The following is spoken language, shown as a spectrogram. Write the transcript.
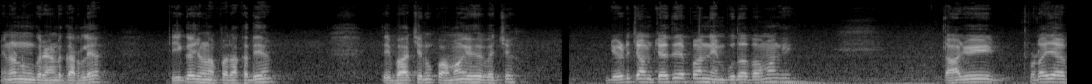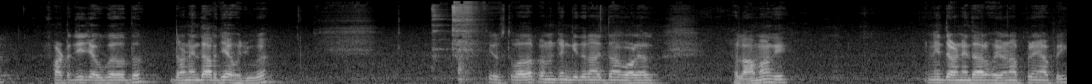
ਇਹਨਾਂ ਨੂੰ ਗ੍ਰਾਈਂਡ ਕਰ ਲਿਆ। ਠੀਕ ਹੈ ਜੀ, ਹੁਣ ਆਪਾਂ ਰੱਖਦੇ ਹਾਂ ਤੇ ਬਾਅਦ ਚ ਇਹਨੂੰ ਪਾਵਾਂਗੇ ਫਿਰ ਵਿੱਚ। ਡੇਢ ਚਮਚਾ ਤੇ ਆਪਾਂ ਨਿੰਬੂ ਦਾ ਪਾਵਾਂਗੇ। ਤਾਂ ਜੋ ਇਹ ਥੋੜਾ ਜਿਹਾ ਫਟ ਜੇ ਜਾਊਗਾ ਦੁੱਧ, ਦਾਣੇਦਾਰ ਜਿਹਾ ਹੋ ਜਾਊਗਾ। ਤੇ ਉਸ ਤੋਂ ਬਾਅਦ ਆਪਾਂ ਇਹਨੂੰ ਚੰਗੀ ਤਰ੍ਹਾਂ ਇਦਾਂ ਵਾਲਿਆ ਹਿਲਾਵਾਂਗੇ। ਇਹਨੇ ਦਾਣੇਦਾਰ ਹੋ ਜਾਣਾ ਆਪਣੇ ਆਪ ਹੀ।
